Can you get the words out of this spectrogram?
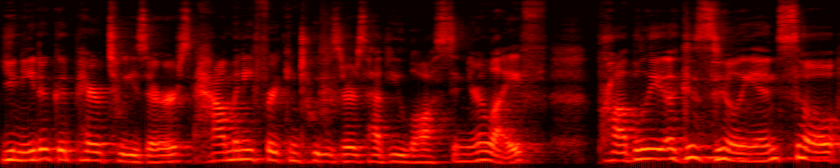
You need a good pair of tweezers. How many freaking tweezers have you lost in your life? Probably a gazillion. So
